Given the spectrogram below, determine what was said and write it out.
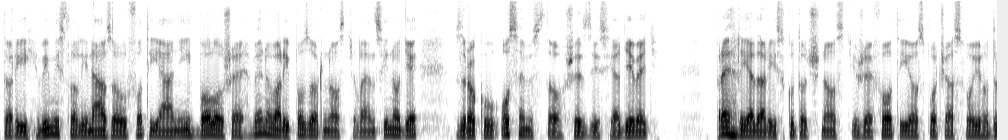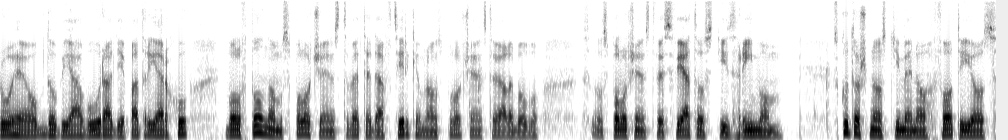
ktorí vymysleli názov Fotiáni, bolo, že venovali pozornosť len synode z roku 869. Prehliadali skutočnosť, že Fotios počas svojho druhého obdobia v úrade patriarchu bol v plnom spoločenstve, teda v cirkevnom spoločenstve alebo v spoločenstve sviatosti s Rímom. V skutočnosti meno Fotios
